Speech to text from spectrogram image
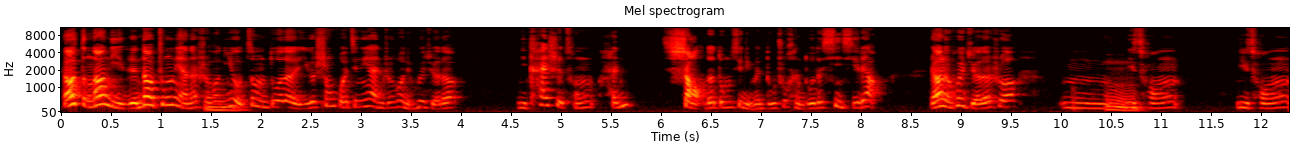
然后等到你人到中年的时候，你有这么多的一个生活经验之后，你会觉得你开始从很少的东西里面读出很多的信息量，然后你会觉得说。嗯，你从你从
